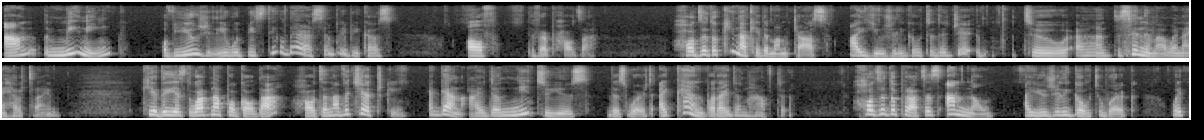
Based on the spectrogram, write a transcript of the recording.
and the meaning of usually would be still there simply because of the verb chodzę. Chodzę do kina, kiedy mam czas. I usually go to the gym, to uh, the cinema when I have time. Kiedy jest ładna pogoda, chodzę na wycieczki. Again, I don't need to use this word. I can, but I don't have to. Chodzę do pracy z Anną. I usually go to work with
